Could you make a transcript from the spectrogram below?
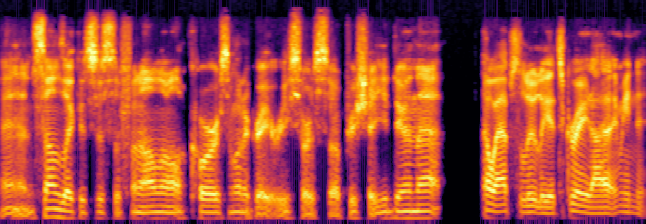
And sounds like it's just a phenomenal course and what a great resource. So I appreciate you doing that. Oh, absolutely. It's great. I, I, mean,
